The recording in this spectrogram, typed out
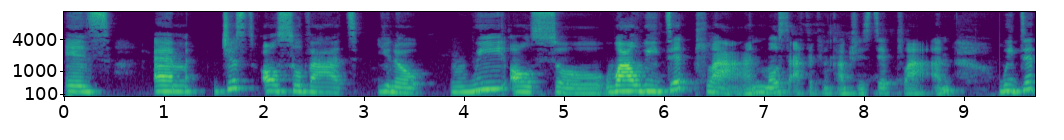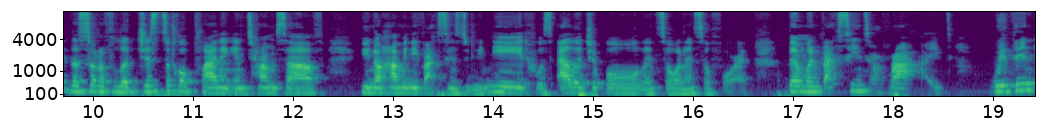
is um, just also that, you know, we also, while we did plan, most African countries did plan, we did the sort of logistical planning in terms of you know how many vaccines do we need who's eligible and so on and so forth then when vaccines arrived within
